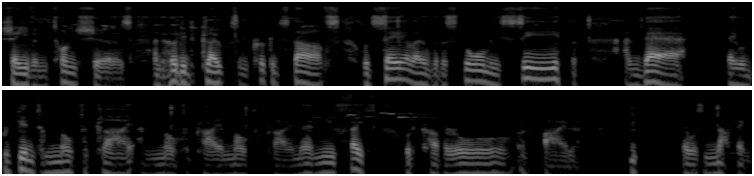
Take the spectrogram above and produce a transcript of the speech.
shaven tonsures and hooded cloaks and crooked staffs would sail over the stormy sea, and there they would begin to multiply and multiply and multiply, and their new faith would cover all of Ireland. there was nothing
